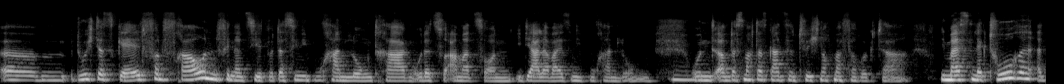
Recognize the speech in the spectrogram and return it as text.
ähm, durch das Geld von Frauen finanziert wird, dass sie in die Buchhandlungen tragen oder zu Amazon, idealerweise in die Buchhandlungen. Mhm. Und ähm, das macht das Ganze natürlich noch mal verrückter. Die meisten Lektoren, äh,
